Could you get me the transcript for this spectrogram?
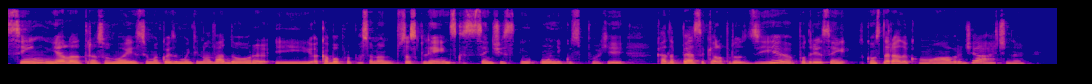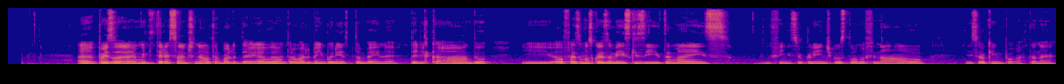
Sim, e ela transformou isso em uma coisa muito inovadora e acabou proporcionando para seus clientes que se sentissem únicos, porque cada peça que ela produzia poderia ser considerada como uma obra de arte, né? É, pois é, é muito interessante, né, o trabalho dela, é um trabalho bem bonito também, né, delicado, e ela faz umas coisas meio esquisitas, mas, enfim, se o cliente gostou no final, isso é o que importa, né?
